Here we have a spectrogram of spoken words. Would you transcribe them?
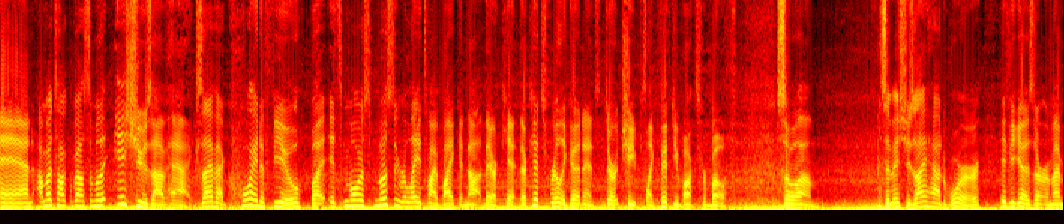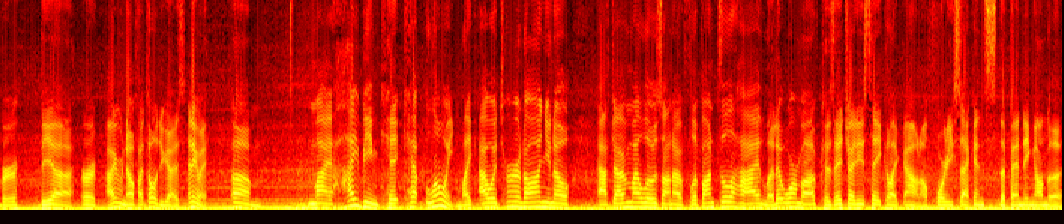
and I'm gonna talk about some of the issues I've had, because I've had quite a few, but it's most mostly related to my bike and not their kit. Their kit's really good and it's dirt cheap. It's like 50 bucks for both. So um, some issues I had were, if you guys don't remember, the, uh, or I don't even know if I told you guys. Anyway, um, my high beam kit kept blowing. Like I would turn it on, you know, after having my lows on, I would flip onto the high and let it warm up because HIDs take like, I don't know, 40 seconds depending on the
